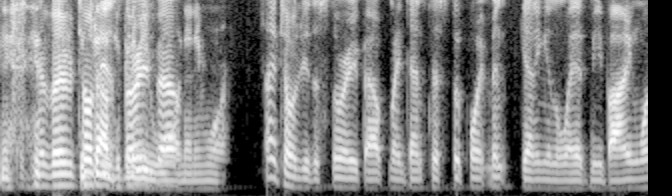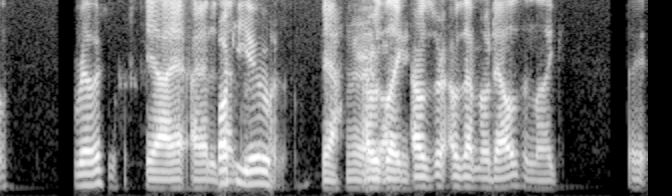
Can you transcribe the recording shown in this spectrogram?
sure. Have I ever told you not the story be about? worn anymore. I told you the story about my dentist appointment getting in the way of me buying one. Really? Yeah, I, I had a Lucky dentist you. appointment. Yeah, Very I was lucky. like, I was I was at Modell's and like, the,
